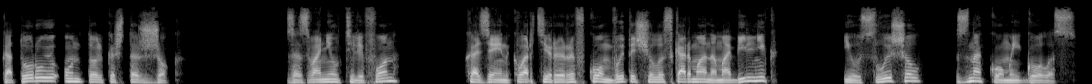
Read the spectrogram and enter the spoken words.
которую он только что сжег. Зазвонил телефон, хозяин квартиры рывком вытащил из кармана мобильник и услышал знакомый голос.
